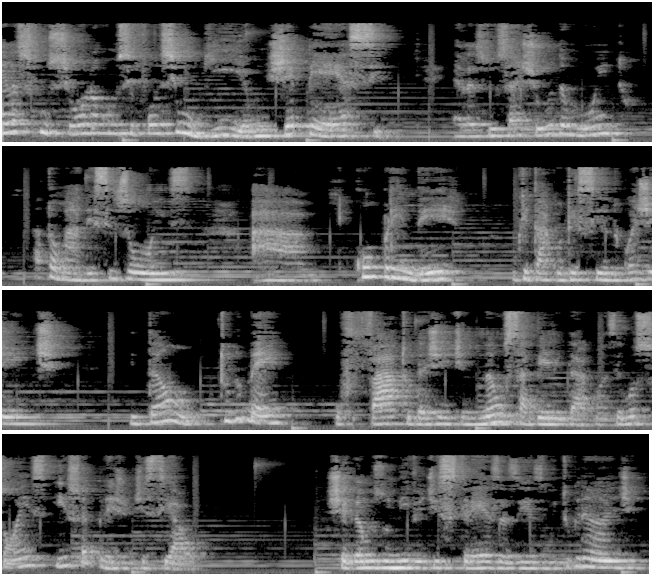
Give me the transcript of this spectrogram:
elas funcionam como se fosse um guia, um GPS. Elas nos ajudam muito a tomar decisões, a compreender o que está acontecendo com a gente. Então, tudo bem, o fato da gente não saber lidar com as emoções, isso é prejudicial. Chegamos num nível de estresse às vezes muito grande,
